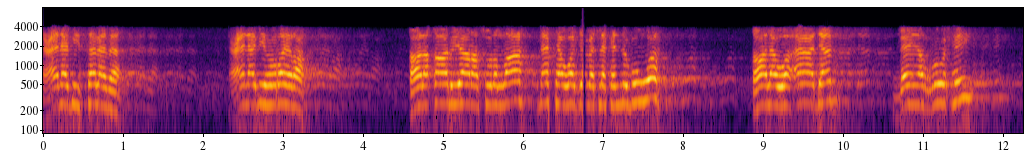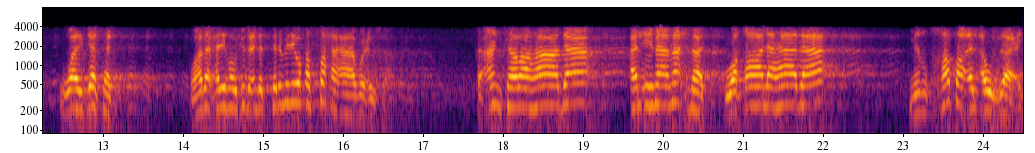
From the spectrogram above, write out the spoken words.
عن أبي سلمة عن أبي هريرة قال قالوا يا رسول الله متى وجبت لك النبوة؟ قال وآدم بين الروح والجسد. وهذا الحديث موجود عند الترمذي وقد صححه أبو عيسى. فأنكر هذا الإمام أحمد وقال هذا من خطأ الأوزاعي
